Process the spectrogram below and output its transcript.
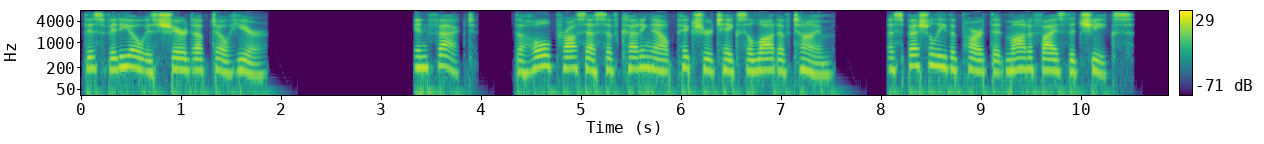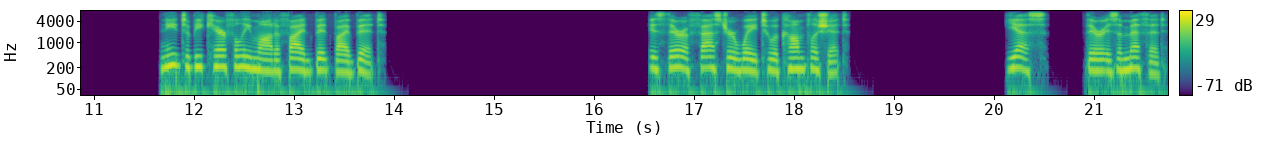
this video is shared up to here. In fact, the whole process of cutting out picture takes a lot of time, especially the part that modifies the cheeks. Need to be carefully modified bit by bit. Is there a faster way to accomplish it? Yes, there is a method.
